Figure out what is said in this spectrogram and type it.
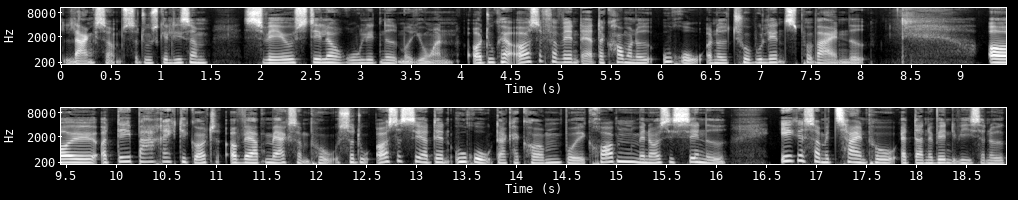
langsomt, så du skal ligesom svæve stille og roligt ned mod jorden. Og du kan også forvente, at der kommer noget uro og noget turbulens på vejen ned. Og, øh, og det er bare rigtig godt at være opmærksom på, så du også ser den uro, der kan komme både i kroppen, men også i sindet. Ikke som et tegn på, at der nødvendigvis er noget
